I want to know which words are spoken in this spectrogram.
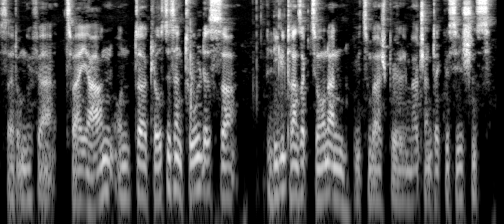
seit ungefähr zwei Jahren. Und äh, Closed ist ein Tool, das äh, Legal-Transaktionen, wie zum Beispiel Merchant Acquisitions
